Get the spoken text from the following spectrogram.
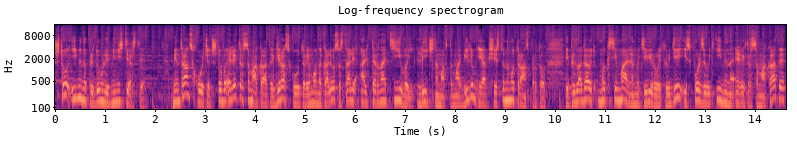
Что именно придумали в министерстве? Минтранс хочет, чтобы электросамокаты, гироскутеры и моноколеса стали альтернативой личным автомобилям и общественному транспорту и предлагают максимально мотивировать людей использовать именно электросамокаты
